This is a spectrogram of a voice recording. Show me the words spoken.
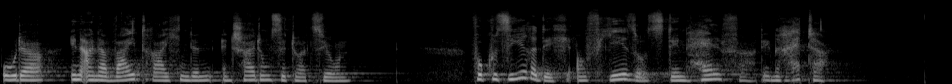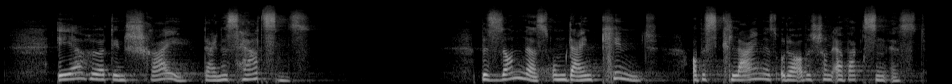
oder in einer weitreichenden Entscheidungssituation. Fokussiere dich auf Jesus, den Helfer, den Retter. Er hört den Schrei deines Herzens. Besonders um dein Kind, ob es klein ist oder ob es schon erwachsen ist.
